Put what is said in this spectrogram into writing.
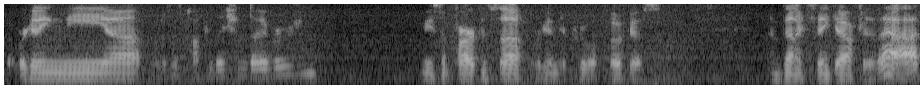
But we're getting the uh, what is this population diversion? Amusement park and stuff. We're getting the approval focus. And then I think after that,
